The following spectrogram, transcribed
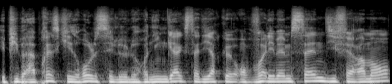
Et puis bah après, ce qui est drôle, c'est le, le running gag, c'est-à-dire qu'on voit les mêmes scènes différemment.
